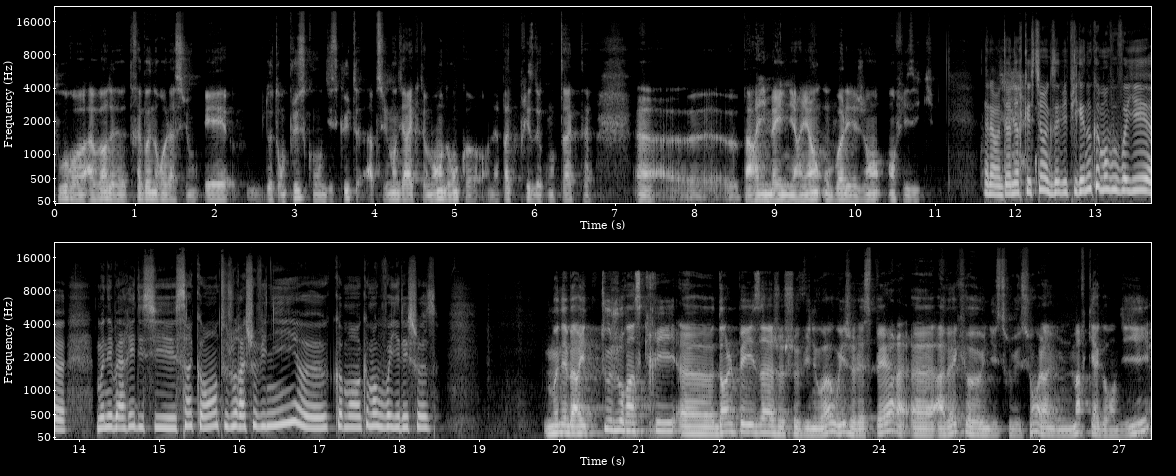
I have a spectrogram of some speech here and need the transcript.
pour avoir de très bonnes relations. Et d'autant plus qu'on discute absolument directement, donc on n'a pas de prise de contact par email ni rien, on voit les gens en physique. Alors, une dernière question, Xavier Pigano. Comment vous voyez euh, Monet Barry d'ici 5 ans, toujours à Chauvigny euh, comment, comment vous voyez les choses? Monet Barry toujours inscrit euh, dans le paysage chauvinois, oui, je l'espère, avec une distribution, une marque qui a grandi,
